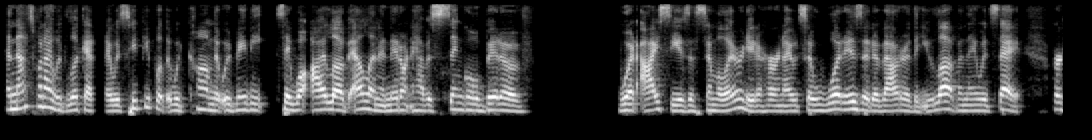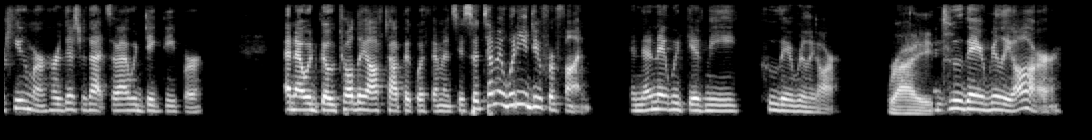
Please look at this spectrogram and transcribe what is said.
And that's what I would look at. I would see people that would come that would maybe say, Well, I love Ellen, and they don't have a single bit of what I see as a similarity to her. And I would say, What is it about her that you love? And they would say, Her humor, her this or that. So I would dig deeper. And I would go totally off topic with them and say, So tell me, what do you do for fun? And then they would give me who they really are. Right. And who they really are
